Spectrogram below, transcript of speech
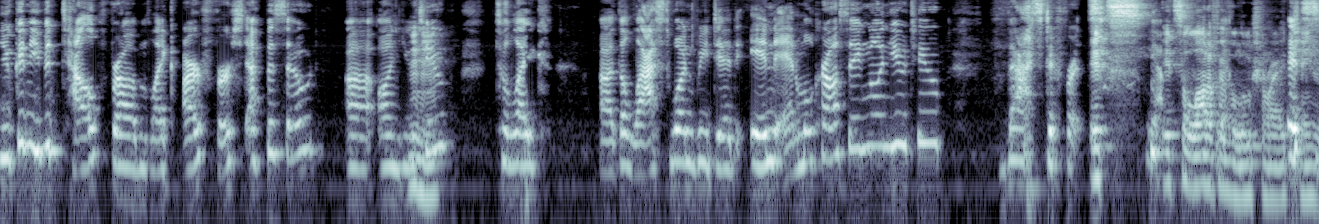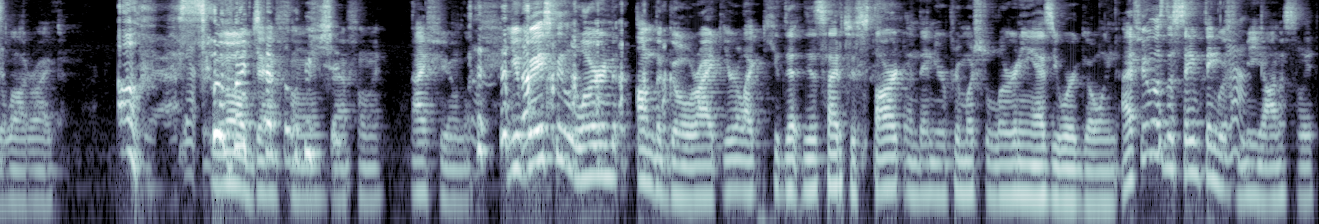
you can even tell from like our first episode uh, on youtube to like uh, the last one we did in animal crossing on youtube vast difference. It's Yeah. it's a lot of evolution, right? It It's- changed a lot, right? oh, Yeah. so No, much definitely, evolution. definitely. I feel that. you basically learn on the go, right? You're like you, de- decided to start, and then you're pretty much learning as you were going. I feel it was the same thing with Yeah. me, honestly.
